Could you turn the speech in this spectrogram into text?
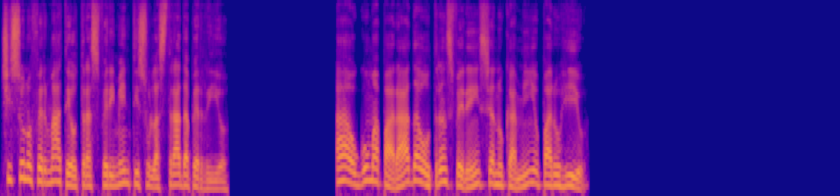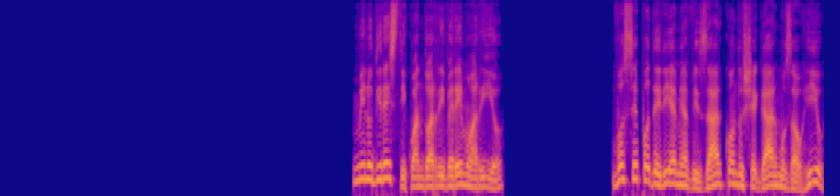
Ci sono fermate o trasferimenti sulla strada per Rio? Há alguma parada ou transferência no caminho para o Rio? Me lo diresti quando arriveremo a Rio? Você poderia me avisar quando chegarmos ao Rio?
